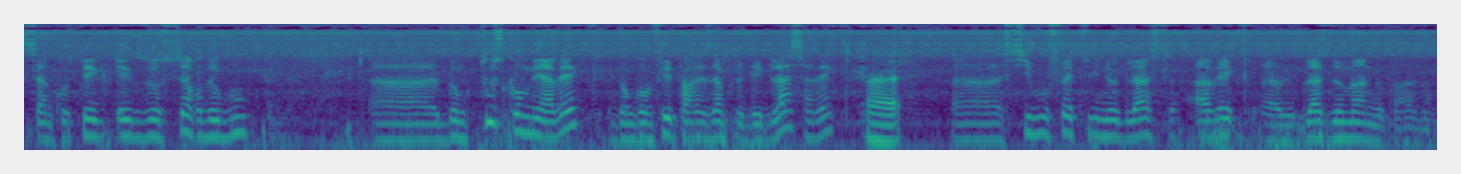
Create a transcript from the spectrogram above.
c'est un côté exhausteur de goût. Euh, donc tout ce qu'on met avec, donc on fait par exemple des glaces avec. Ouais. Euh, si vous faites une glace avec euh, une glace de mangue par exemple,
